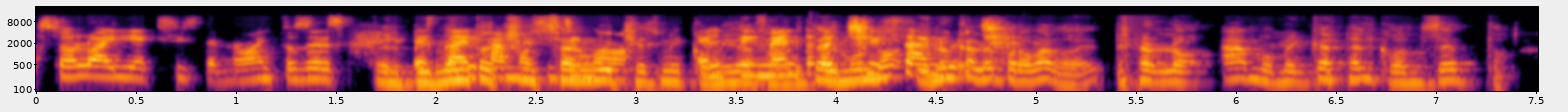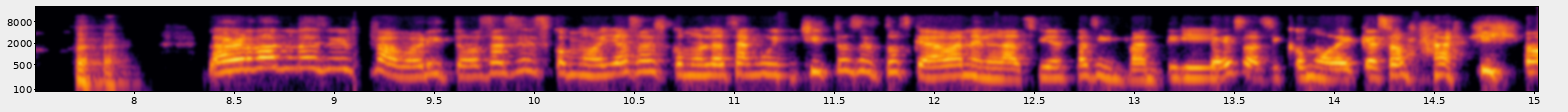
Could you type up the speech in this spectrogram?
solo ahí existen, ¿no? Entonces, el está el cheese sandwich es mi comida favorita del mundo y nunca lo he probado, ¿eh? pero lo amo, me encanta el concepto. La verdad no es mi favorito, o sea, es como, ya sabes, como los sandwichitos estos que daban en las fiestas infantiles, así como de queso amarillo.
